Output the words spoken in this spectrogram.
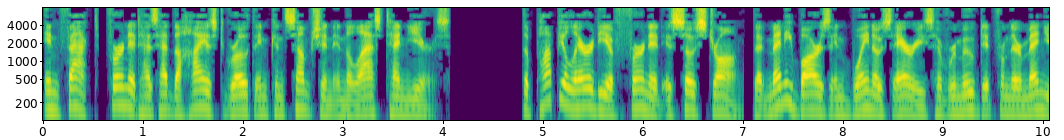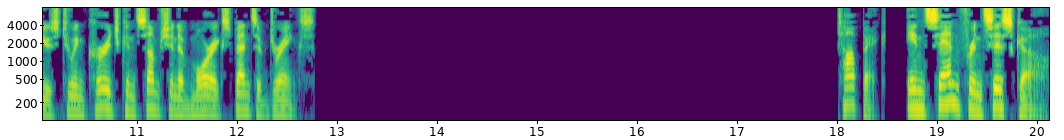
In fact, Fernet has had the highest growth in consumption in the last 10 years. The popularity of Fernet is so strong, that many bars in Buenos Aires have removed it from their menus to encourage consumption of more expensive drinks. In San Francisco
